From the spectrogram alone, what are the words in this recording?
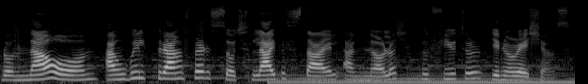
from now on and will transfer such lifestyle and knowledge to future generations.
